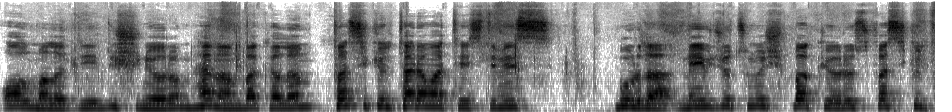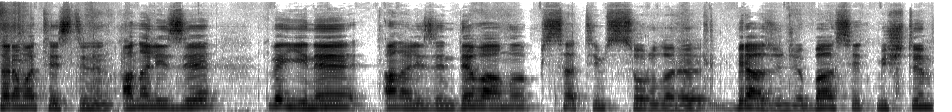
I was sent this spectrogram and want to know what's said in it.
olmalı diye düşünüyorum. Hemen bakalım. Fasikül tarama testimiz burada mevcutmuş. Bakıyoruz. Fasikül tarama testinin analizi ve yine analizin devamı PISA TIMSS soruları biraz önce bahsetmiştim.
